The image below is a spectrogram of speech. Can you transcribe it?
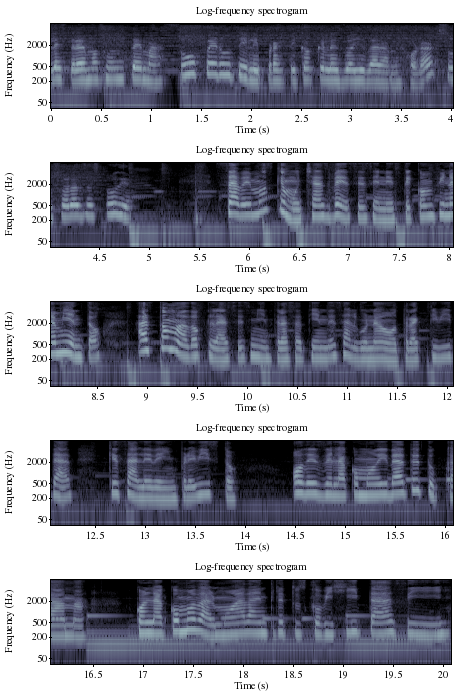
les traemos un tema súper útil y práctico que les va a ayudar a mejorar sus horas de estudio. Sabemos que muchas veces en este confinamiento has tomado clases mientras atiendes alguna otra actividad que sale de imprevisto, o desde la comodidad de tu cama, con la cómoda almohada entre tus cobijitas y...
